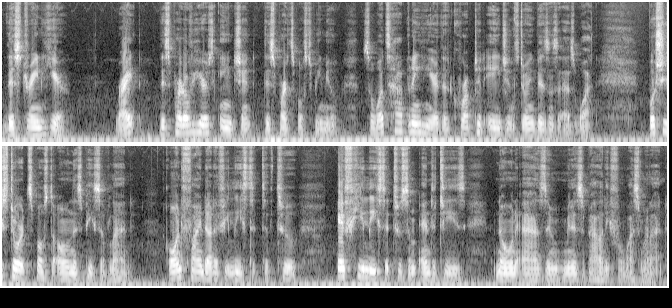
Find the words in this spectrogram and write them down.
This drain here, right? This part over here is ancient. This part's supposed to be new. So what's happening here? The corrupted agents doing business as what? Bushy Stewart's supposed to own this piece of land. Go and find out if he leased it to, to if he leased it to some entities known as the Municipality for Westmoreland.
